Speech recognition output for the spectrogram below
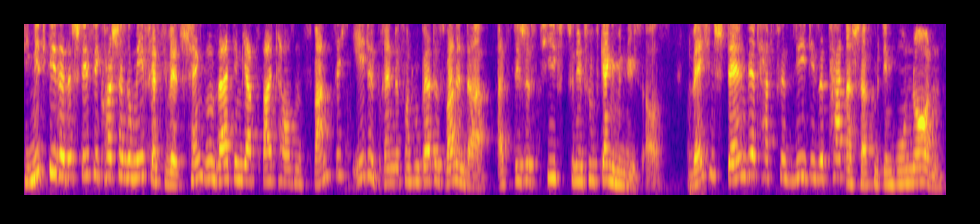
Die Mitglieder des Schleswig-Holstein Gourmet Festivals schenken seit dem Jahr 2020 Edelbrände von Hubertus Wallender als Digestiv zu den Fünf-Gänge-Menüs aus. Welchen Stellenwert hat für Sie diese Partnerschaft mit dem Hohen Norden?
